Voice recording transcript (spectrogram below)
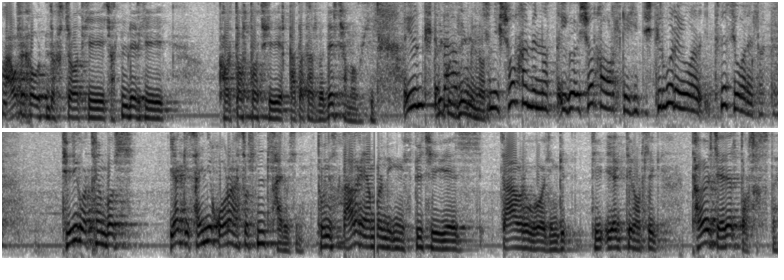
Агуулгынхаа үүдэн зогсож жоод хий, шатан дээр хий коридортооч хий гадаад талбай дээр ч хамаагүй хий. Ер нь гэхдээ байгууллагч нэг шуурхай минут игээ шуурхай уралгээ хийдэж тэргээр юу тэрнээс юугаар ялгаатай. Тэрийг бодох юм бол яг саяны гурван асуултанд л хариулна. Түүнээс дарга ямар нэгэн спич хийгээл заавар өгөөл ингээд яг тэр хурлыг тойрж яриад дуусгах хэрэгтэй.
